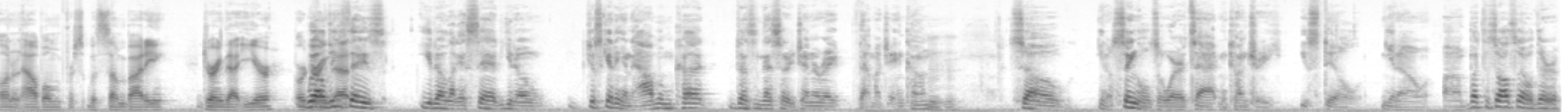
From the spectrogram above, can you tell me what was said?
on an album for with somebody during that year or Well, these that? days, you know, like I said, you know, just getting an album cut doesn't necessarily generate that much income. So, you know, singles are where it's at in country. You still, you know, um, but there's also there are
